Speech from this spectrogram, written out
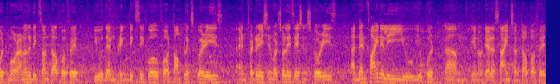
put more analytics on top of it, you then bring BigSQL for complex queries and federation virtualization stories, and then finally you, you put um, you know, data science on top of it.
